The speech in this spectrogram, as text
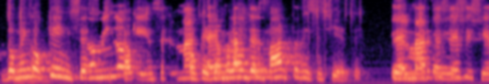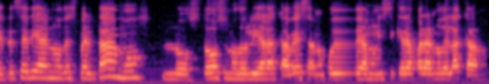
Domingo 15. Domingo 15. El ok, estamos hablando del martes 17. El martes 17, ese día nos despertamos, los dos nos dolía la cabeza, no podíamos ni siquiera pararnos de la cama.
